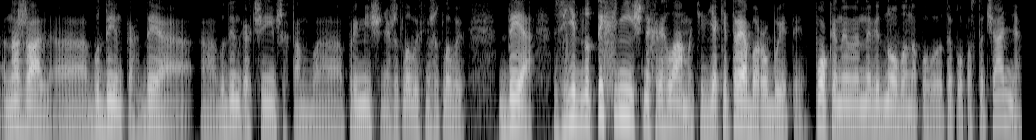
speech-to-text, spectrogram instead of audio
на жаль, е, будинках, де е, будинках чи інших там е, приміщеннях, житлових, нежитлових, де згідно технічних регламентів, які треба робити, поки не, відновлено теплопостачання,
